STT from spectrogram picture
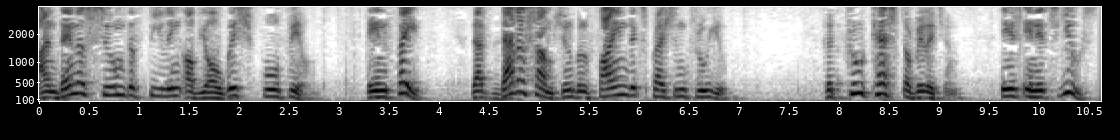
and then assume the feeling of your wish fulfilled, in faith that that assumption will find expression through you. The true test of religion is in its use,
